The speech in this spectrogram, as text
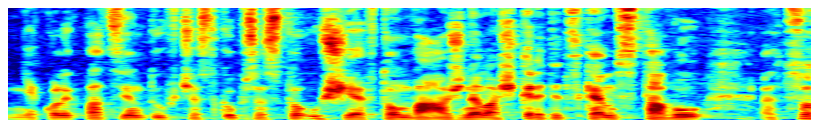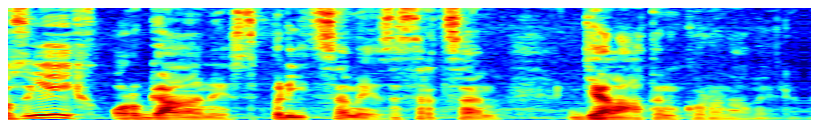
Několik pacientů v Česku přesto už je v tom vážném až kritickém stavu. Co z jejich orgány, s plícemi, se srdcem dělá ten koronavir?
